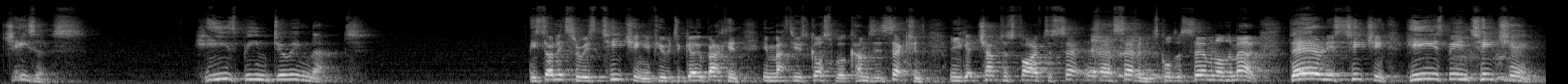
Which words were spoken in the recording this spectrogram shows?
Jesus. He's been doing that. He's done it through his teaching. If you were to go back in, in Matthew's Gospel, it comes in sections, and you get chapters 5 to se- uh, 7. It's called the Sermon on the Mount. There in his teaching, he's been teaching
